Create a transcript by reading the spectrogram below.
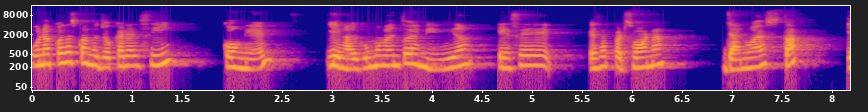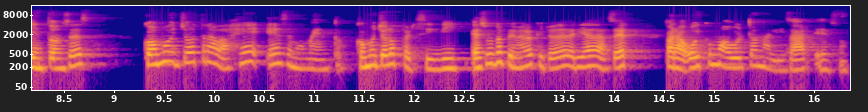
una cosa es cuando yo crecí con él y en algún momento de mi vida ese, esa persona ya no está. Entonces, ¿cómo yo trabajé ese momento? ¿Cómo yo lo percibí? Eso es lo primero que yo debería de hacer para hoy como adulto analizar eso.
